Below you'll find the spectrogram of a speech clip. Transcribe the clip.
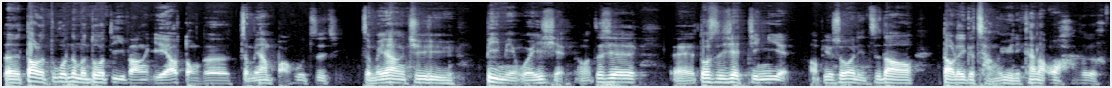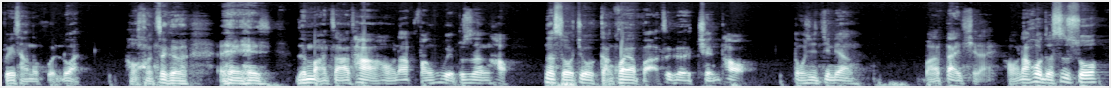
呃到了多那么多地方，也要懂得怎么样保护自己，怎么样去避免危险哦。这些呃都是一些经验哦。比如说你知道。到了一个场域，你看到哇，这个非常的混乱，哦，这个诶人马杂踏哈，那防护也不是很好，那时候就赶快要把这个全套东西尽量把它带起来，好，那或者是说，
